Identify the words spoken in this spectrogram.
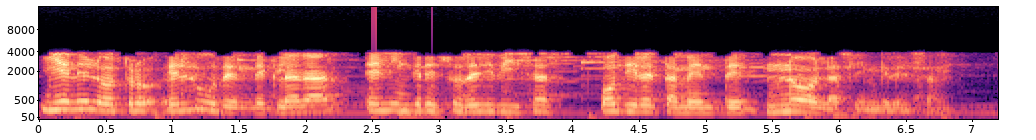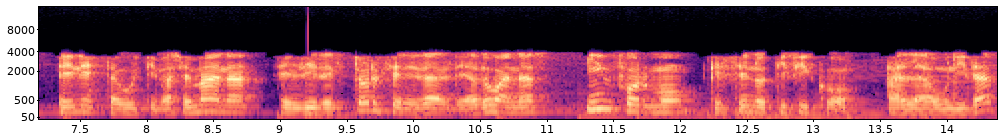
y en el otro eluden declarar el ingreso de divisas o directamente no las ingresan. En esta última semana, el director general de aduanas informó que se notificó a la Unidad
